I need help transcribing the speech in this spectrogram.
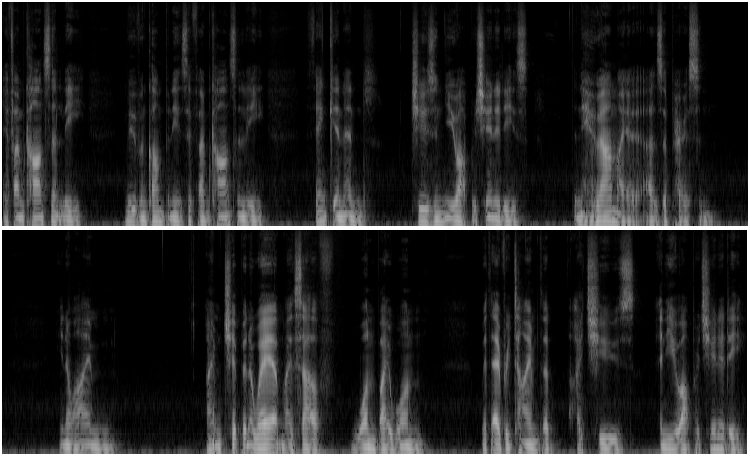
if I'm constantly moving companies, if I'm constantly thinking and choosing new opportunities, then who am I as a person? You know, I'm I'm chipping away at myself one by one with every time that I choose a new opportunity.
